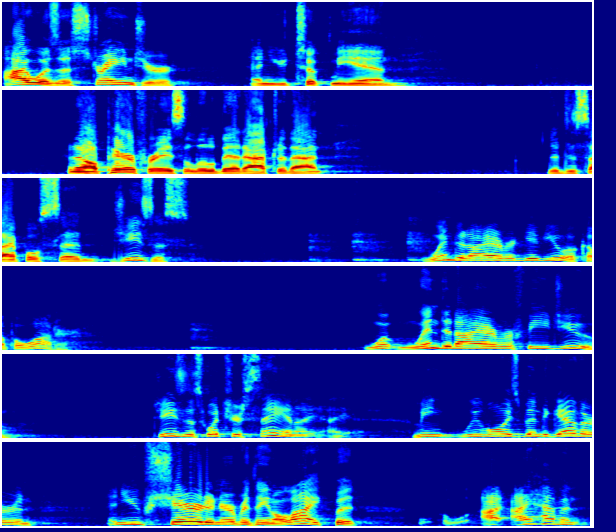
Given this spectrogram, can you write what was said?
I was a stranger, and you took me in. And I'll paraphrase a little bit after that. The disciples said, Jesus, when did I ever give you a cup of water? When did I ever feed you? Jesus, what you're saying, I, I, I mean, we've always been together and, and you've shared and everything alike, but I, I, haven't,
